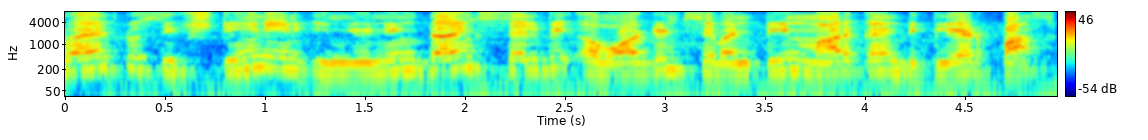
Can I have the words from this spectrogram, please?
12 to 16 in engineering drawing shall be awarded 17 mark and declared pass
